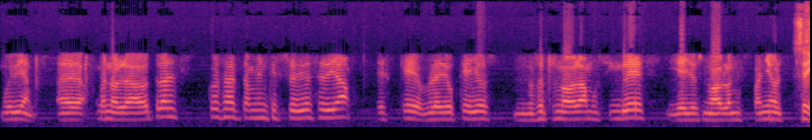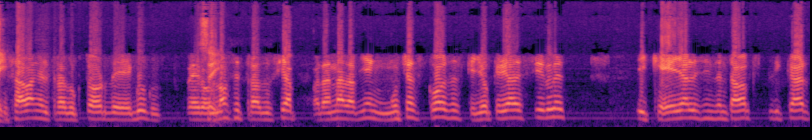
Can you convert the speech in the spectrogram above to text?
Muy bien. Eh, bueno, la otra cosa también que sucedió ese día es que le digo que ellos, nosotros no hablamos inglés y ellos no hablan español. Sí. Usaban el traductor de Google, pero Sí. no se traducía para nada bien. Muchas cosas que yo quería decirles y que ella les intentaba explicar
